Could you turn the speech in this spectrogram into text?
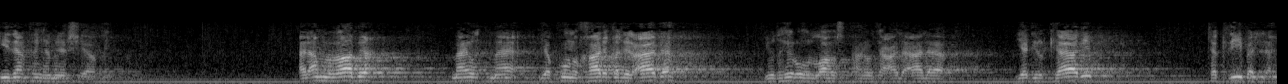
إذا فهي من الشياطين. الأمر الرابع ما ما يكون خارقا للعادة يظهره الله سبحانه وتعالى على يد الكاذب تكذيبا له.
